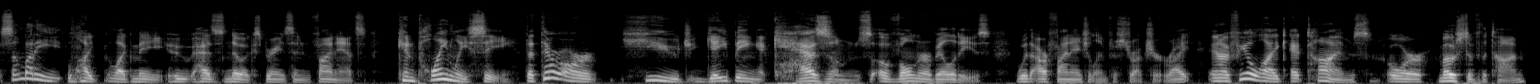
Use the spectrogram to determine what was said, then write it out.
somebody like like me who has no experience in finance can plainly see that there are huge gaping chasms of vulnerabilities with our financial infrastructure, right? And I feel like at times, or most of the time,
